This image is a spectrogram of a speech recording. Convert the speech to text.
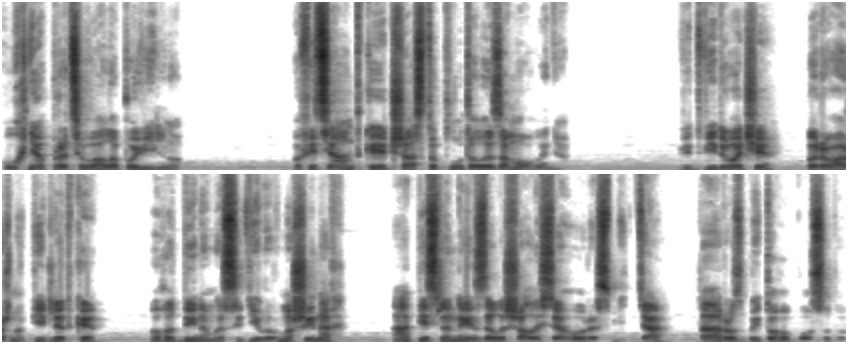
Кухня працювала повільно. Офіціантки часто плутали замовлення. Відвідувачі, переважно підлітки, годинами сиділи в машинах, а після них залишалися гори сміття та розбитого посуду.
